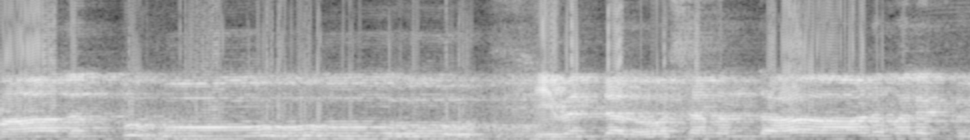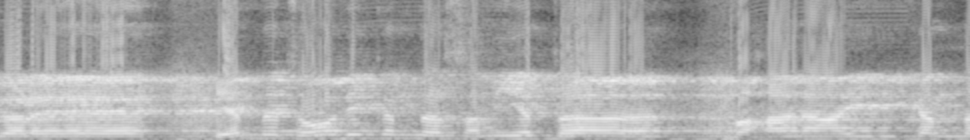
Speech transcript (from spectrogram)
മാതമ്പുഹു ഇവന്റെ ദോഷം എന്താണ് മലക്കുകളെ എന്ന് ചോദിക്കുന്ന സമയത്ത് മഹാനായിരിക്കുന്ന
